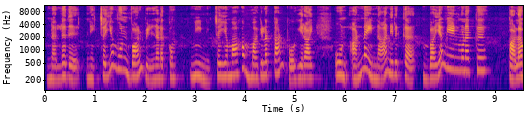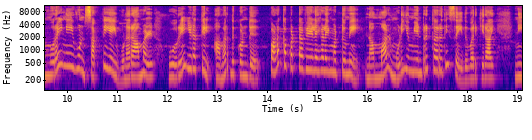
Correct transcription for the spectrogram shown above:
நல்லது நிச்சயம் உன் வாழ்வில் நடக்கும். நீ நிச்சயமாக மகிழத்தான் போகிறாய். உன் அன்னை நான் இருக்க பயம் ஏன் உனக்கு? பலமுறை நீ உன் சக்தியை உணராமல் ஒரே இடத்தில் அமர்ந்து கொண்டு பழக்கப்பட்ட வேலைகளை மட்டுமே நம்மால் முடியும் என்று கருதி செய்து வருகிறாய். நீ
